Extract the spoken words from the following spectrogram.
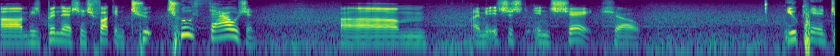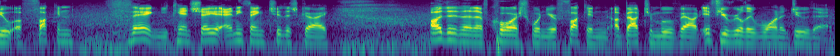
Um, he's been there since fucking two, 2000. Um, I mean, it's just insane. So you can't do a fucking thing. You can't say anything to this guy. Other than, of course, when you're fucking about to move out, if you really want to do that,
